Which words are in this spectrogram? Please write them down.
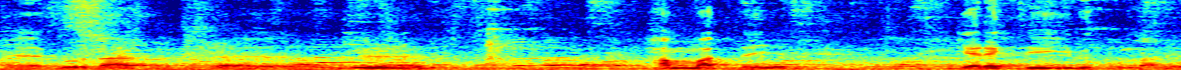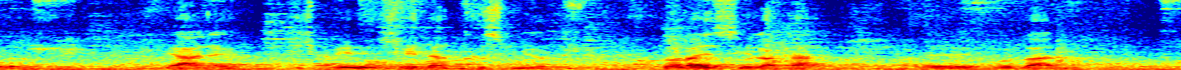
Ee, burada e, ürünün ham maddeyi gerektiği gibi kullanıyoruz. Yani hiçbir şeyden kısmıyoruz. Dolayısıyla da e, buradan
